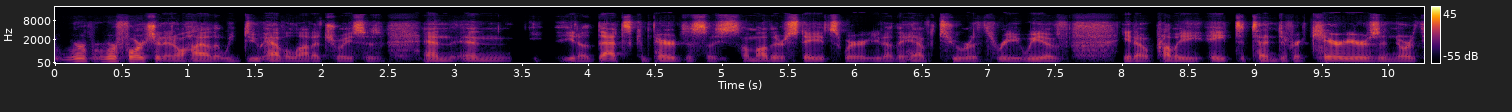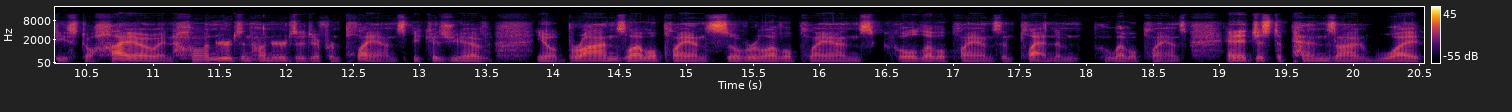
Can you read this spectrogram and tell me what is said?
We're, we're fortunate in Ohio that we do have a lot of choices, and and you know that's compared to some other states where you know they have two or three. We have, you know, probably eight to ten different carriers in Northeast Ohio and hundreds and hundreds of different plans because you have, you know, a broad bronze level plans, silver level plans, gold level plans, and platinum level plans. And it just depends on what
